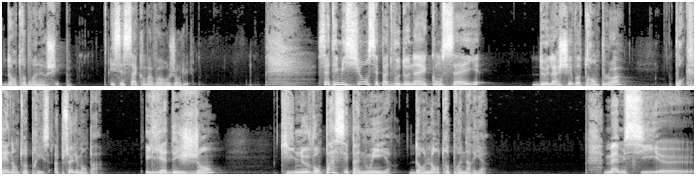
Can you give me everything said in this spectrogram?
d'entrepreneurship. Et c'est ça qu'on va voir aujourd'hui. Cette émission, c'est pas de vous donner un conseil de lâcher votre emploi pour créer une entreprise. Absolument pas. Il y a des gens qui ne vont pas s'épanouir dans l'entrepreneuriat. Même si, euh,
